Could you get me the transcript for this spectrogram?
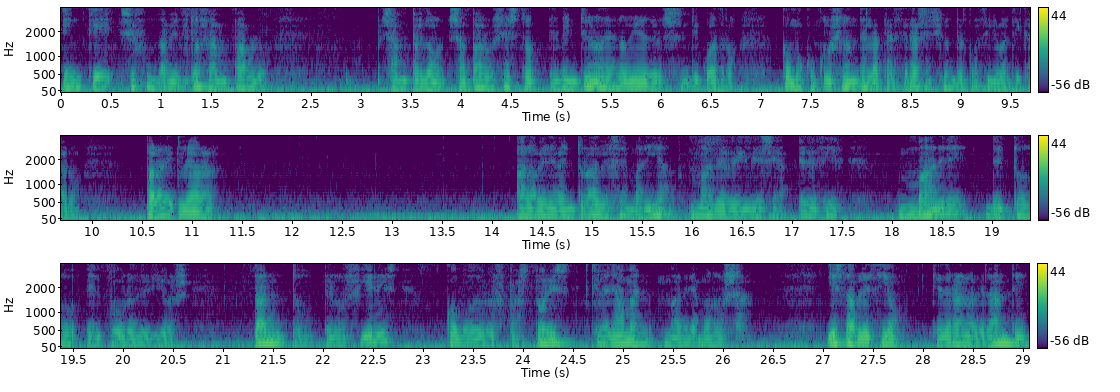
en que se fundamentó San Pablo, San, perdón, San Pablo VI el 21 de noviembre del 64 como conclusión de la tercera sesión del Concilio Vaticano para declarar a la Beneventurada Virgen María Madre de la Iglesia, es decir, Madre de todo el pueblo de Dios, tanto de los fieles como de los pastores que la llaman Madre Amorosa, y estableció que de ahora en adelante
